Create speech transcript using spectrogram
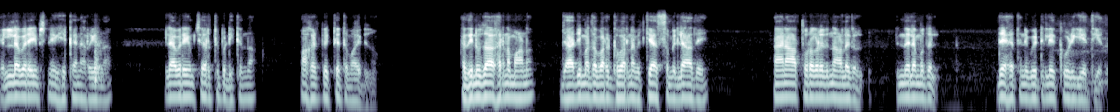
എല്ലാവരെയും സ്നേഹിക്കാൻ അറിയുന്ന എല്ലാവരെയും ചേർത്ത് പിടിക്കുന്ന മഹത് വ്യക്തിത്വമായിരുന്നു. അതിനുദാഹരണമാണ് ജാതി മത വർഗവർണ വ്യത്യാസമില്ലാതെ നാനാ തുറകളിൽ നിന്ന് ആളുകൾ ഇന്നലെ മുതൽ അദ്ദേഹത്തിന്റെ വീട്ടിലേക്ക് ഒഴുകിയെത്തിയത്.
